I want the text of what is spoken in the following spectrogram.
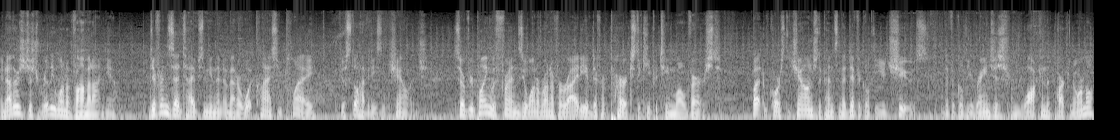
and others just really want to vomit on you. Different Zed types mean that no matter what class you play, you'll still have a decent challenge. So if you're playing with friends, you'll want to run a variety of different perks to keep your team well versed. But of course, the challenge depends on the difficulty you choose. The difficulty ranges from walk in the park normal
